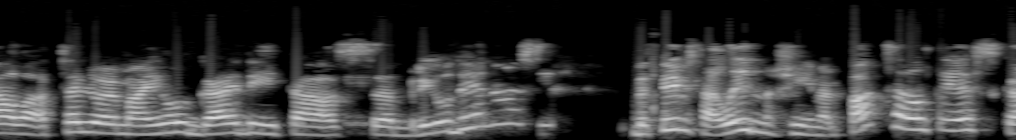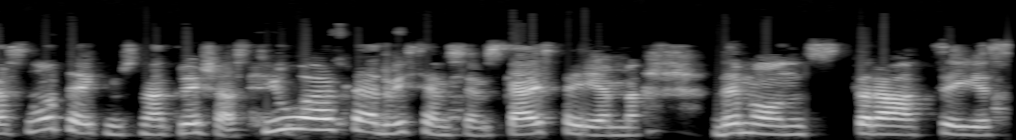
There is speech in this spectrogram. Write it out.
tālā ceļojumā ilgi gaidītās uh, brīvdienās. Bet pirms tā līnija var pacelties, kas notiek, mums nāk priekšā stūra ar visiem šiem skaistajiem demonstrācijas,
